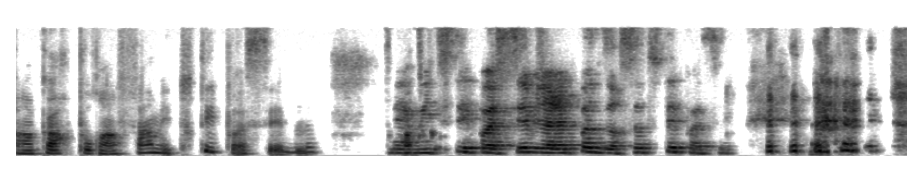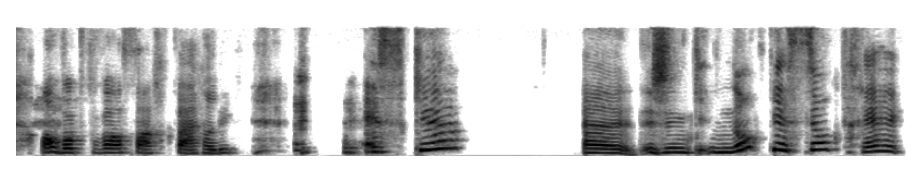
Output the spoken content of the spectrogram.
encore pour enfants, mais tout est possible. En Ben oui, tout est possible. J'arrête pas de dire ça, tout est possible. On va pouvoir s'en reparler. Est-ce que euh, j'ai une, une autre question très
